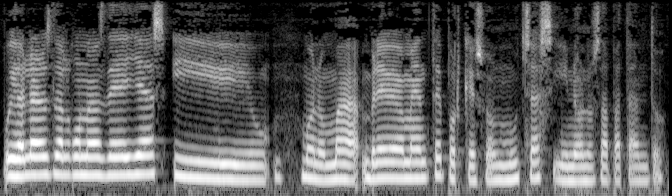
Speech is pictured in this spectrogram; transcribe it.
Voy a hablaros de algunas de ellas y, bueno, ma- brevemente porque son muchas y no nos da para tanto.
